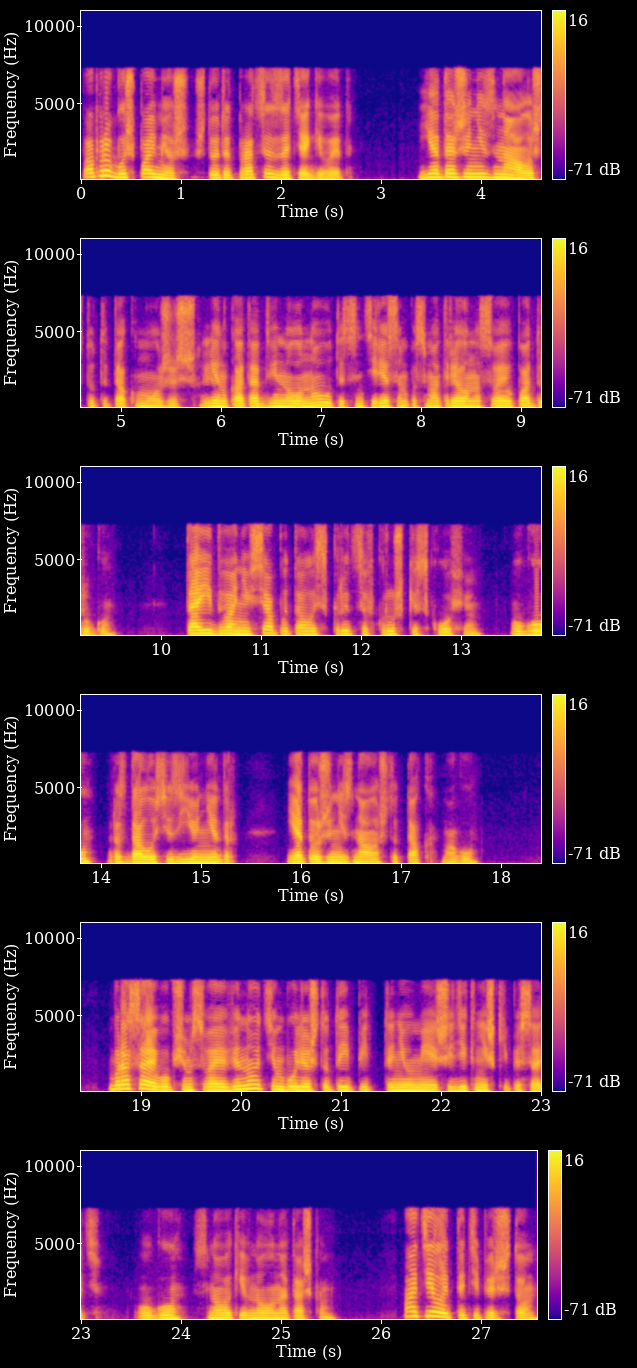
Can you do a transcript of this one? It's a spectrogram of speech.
«Попробуешь, поймешь, что этот процесс затягивает». «Я даже не знала, что ты так можешь», – Ленка отодвинула ноут и с интересом посмотрела на свою подругу. Та едва не вся пыталась скрыться в кружке с кофе. «Угу», – раздалось из ее недр. Я тоже не знала, что так могу. Бросай, в общем, свое вино, тем более, что ты и пить-то не умеешь. Иди книжки писать. Угу, снова кивнула Наташка. А делать-то теперь что?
